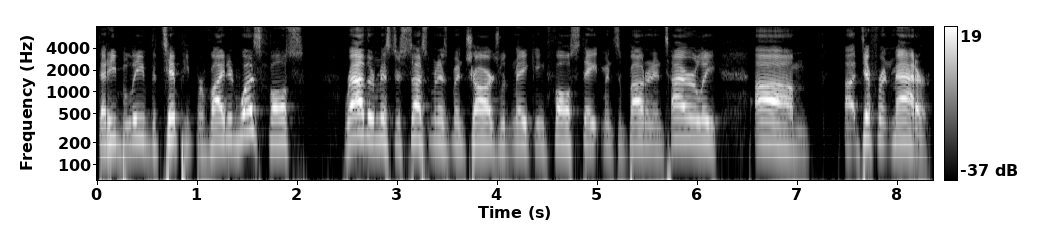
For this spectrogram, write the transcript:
that he believed the tip he provided was false. Rather, Mr. Sussmann has been charged with making false statements about an entirely um, uh, different matter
